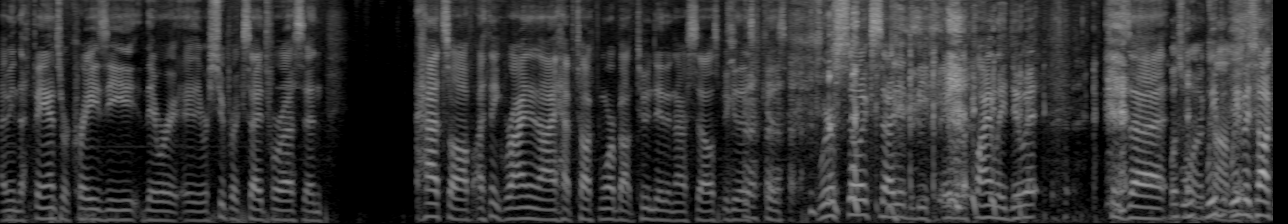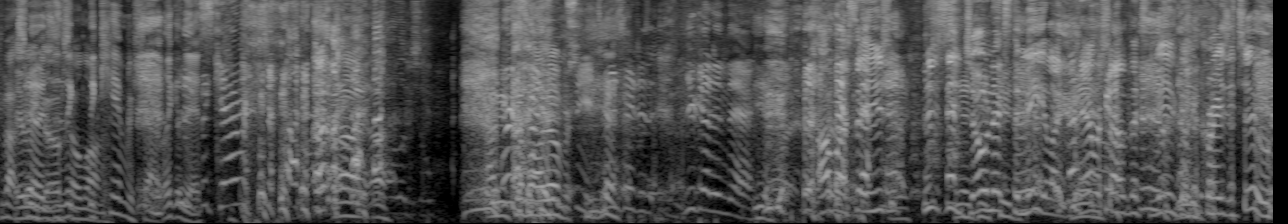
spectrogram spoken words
I mean, the fans were crazy. They were they were super excited for us and. Hats off! I think Ryan and I have talked more about Tunde than ourselves because because we're so excited to be able to finally do it. Because uh, What's one of the we've, we've been talking about Here it we for go. the, so long. the camera shot. Look at this. The camera I mean, come on over. You get in there. I'm about to say you should, you should see Joe next to me. Like the camera shot next to me is gonna be crazy too.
